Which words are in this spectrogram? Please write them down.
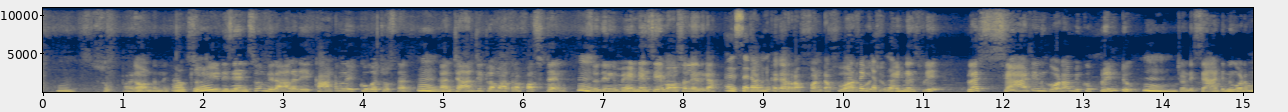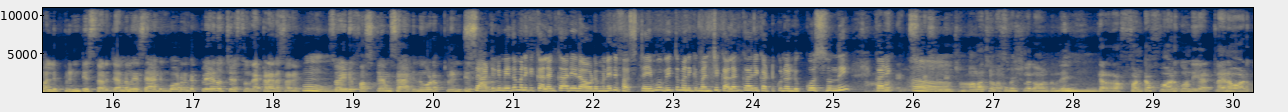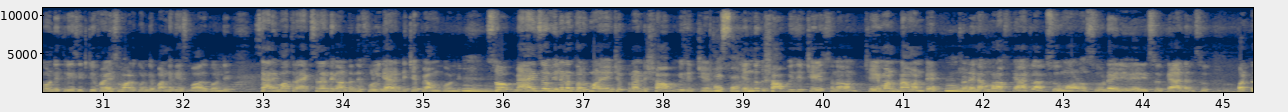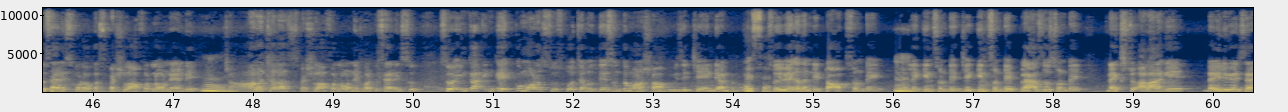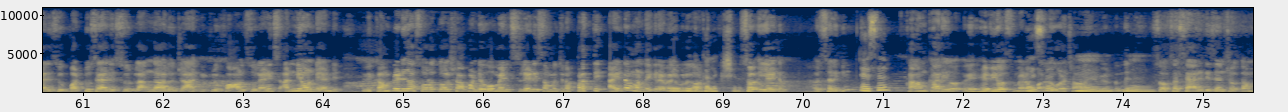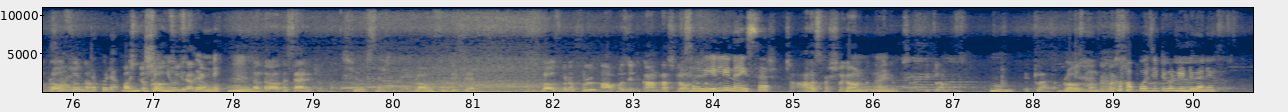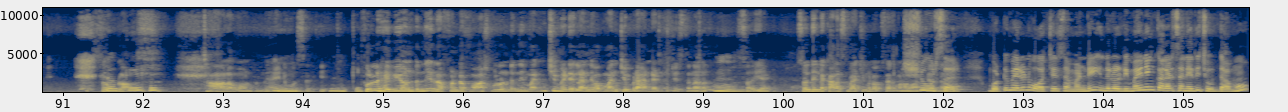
సూపర్గా ఉంటుంది. సో ఈ డిజైన్స్ మీరు ఆల్రెడీ కాటన్లో ఎక్కువగా చూస్తారు. కానీ జార్జెట్లో మాత్రం ఫస్ట్ టైం సో దీనికి మెయింటెనెన్స్ ఏం అవసరం లేదుగా. రఫ్ అండ్ టఫ్ వాడుకోవచ్చు. గా. మెయింటెనెన్స్ ఫ్రీ ప్లస్ సాటిన్ కూడా మీకు ప్రింట్. చూడండి సాటిన్ కూడా మళ్ళీ ప్రింట్ ఇస్తాడు. జనరల్గా సాటిన్ బోర్డర్ అంటే ప్లేన్ వచ్చేస్తుంది ఎక్కడైనా సరే. సో ఇది ఫస్ట్ టైం సాటిన్ కూడా ప్రింట్ సాటిన్ మీద మనకి కలంకారీ రావడం అనేది ఫస్ట్ టైం విత్ మనకి మంచి కలంకారీ కట్టుకున్న లుక్ వస్తుంది. కానీ చాలా చాలా స్పెషల్గా ఉంటుంది. ఇంకా రఫ్ అండ్ టఫ్ వాడుకోండి. ఎట్లయినా వాడుకోండి. త్రీ సిక్స్టీ ఫైవ్స్ వాడుకోండి. బండకేసి వాడుకోండి శారీ మాత్రం ఎక్సలెంట్గా ఉంటుంది. ఫుల్ గ్యారంటీ చెప్పి అమ్ముకోండి. సో మాక్సిమం వీలైనంత వరకు మనం ఏం చెప్తున్నాం అంటే షాప్ విజిట్ చేయండి. ఎందుకు షాప్ విజిట్ చేస్తున్నాం చేయమంటున్నాం అంటే చూడండి number of catalogues models daily varies cottons పట్టు శారీస్ కూడా ఒక స్పెషల్ ఆఫర్లో ఉన్నాయండి. చాలా చాలా స్పెషల్ ఆఫర్లో ఉన్నాయి పట్టు శారీస్ సో ఇంకా ఇంకా ఎక్కువ మోడల్స్ చూసుకోవచ్చు అనే ఉద్దేశంతో మన షాప్ విజిట్ చేయండి అంటున్నాం. సో ఇవే కదండి టాప్స్ ఉంటాయి లెగ్గిన్స్ ఉంటాయి జెగ్గిన్స్ ఉంటాయి ప్లాజోస్ ఉంటాయి. నెక్స్ట్ అలాగే డైలీ వేర్ శారీస్ పట్టు శారీస్ లంగాలు జాకెట్లు ఫాల్స్ లైనింగ్స్ అన్ని ఉంటాయండి. ఇది కంప్లీట్గా సూరత్ షాప్ అంటే ఉమెన్స్ లేడీస్ సంబంధించిన ప్రతి ఐటమ్ మన దగ్గర అవైలబుల్గా సో ఈ ఐటమ్ వచ్చేసరికి కలంకారీ హెవీ వస్తుంది మేడం. పళ్ళు కూడా చాలా హెవీ ఉంటుంది. సో ఒకసారి శారీ డిజైన్ చూద్దాం బ్లౌజ్ చూద్దాం. ఫస్ట్ బ్లౌజ్ చూసేద్దాం. Hmm. దాని తర్వాత శారీ చూద్దాం. బ్లౌజ్ డిజైన్ బ్లౌజ్ కూడా ఫుల్ ఆపోజిట్ కాంట్రాస్ట్లో ఉంటుంది. నైస్ సార్ చాలా స్పెషల్గా ఉంటుంది. ఐటమ్ సార్ ఇట్లా మేడం. ఇట్లా బ్లౌజ్ మన ఆపోజిట్ కూడా నిండుగానే సో బ్లౌజ్. చాలా బాగుంటుంది ఐటమ్ వచ్చేసరికి. Okay. ఫుల్ హెవీ ఉంటుంది రఫ్ అండ్ టఫ్ వాషబుల్ ఉంటుంది. మంచి మెటీరియల్ అండి ఒక మంచి బ్రాండెడ్ నుంచి ఇస్తున్నాను. సో ఈ ఐటమ్ సో దీంట్లో కలర్స్ మ్యాచింగ్ కూడా ఒకసారి మనం watch షూర్. సార్ బొట్టు మెరూన్ వాచ్ చేసామండి ఇందులో రిమైనింగ్ కలర్స్ అనేది చూద్దాము.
